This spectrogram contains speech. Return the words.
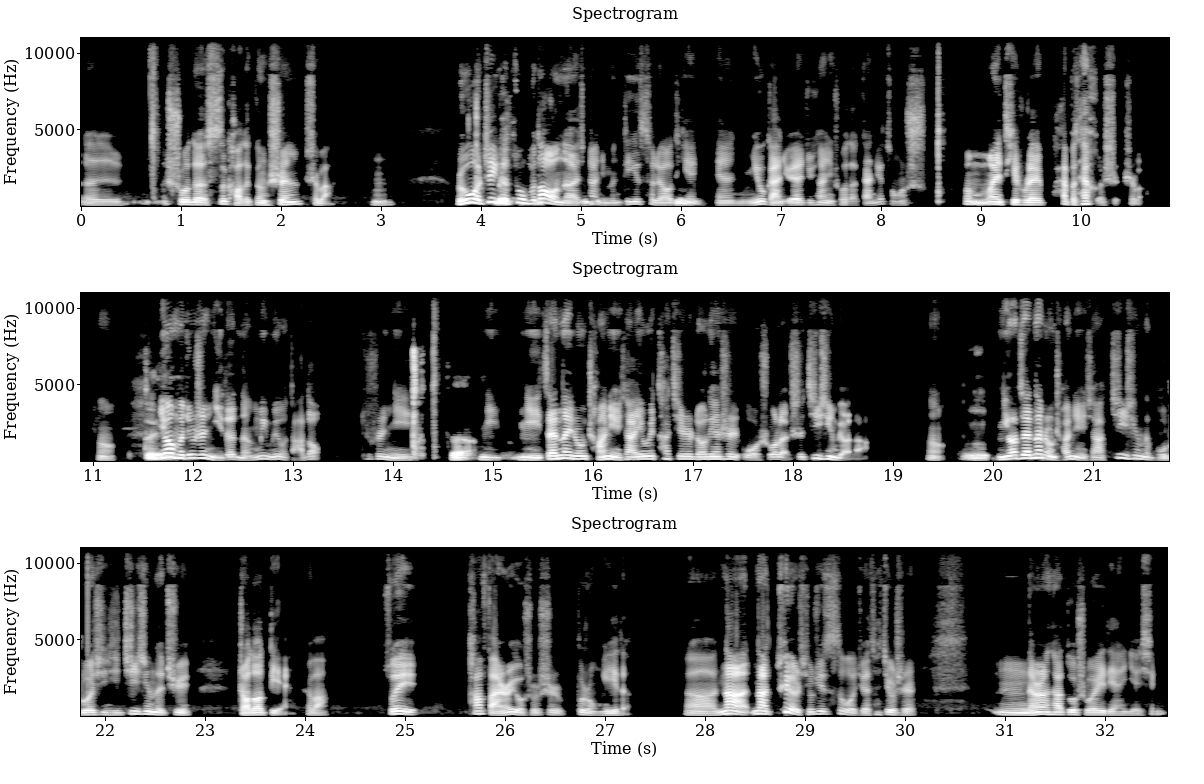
呃，说的思考的更深，是吧？嗯。如果这个做不到呢，像你们第一次聊天，你又感觉就像你说的，感觉总是万一提出来还不太合适，是吧？对，要么就是你的能力没有达到，就是你对啊你你在那种场景下，因为他其实聊天是我说了是即兴表达，嗯你要在那种场景下即兴的捕捉信息，即兴的去找到点，是吧？所以他反而有时候是不容易的，呃，那那退而求其次，我觉得就是，嗯，能让他多说一点也行，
